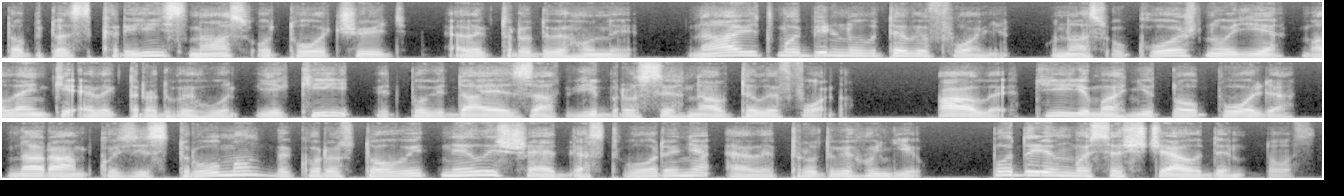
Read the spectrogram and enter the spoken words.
Тобто скрізь нас оточують електродвигуни. Навіть в мобільному телефоні у нас у кожного є маленький електродвигун, який відповідає за вібросигнал телефону. Але дію магнітного поля на рамку зі струмом використовують не лише для створення електродвигунів. Подивимося ще один дослід.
